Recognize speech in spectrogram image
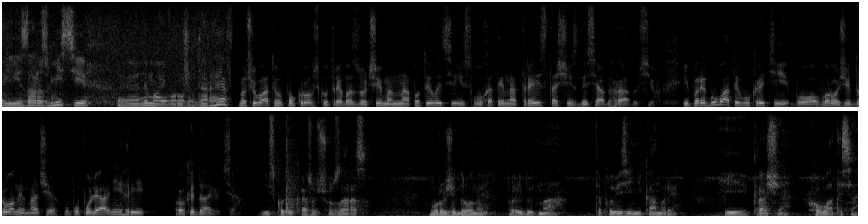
І зараз в місті е, немає ворожих ДРГ. Ночувати у Покровську треба з очима на потилиці і слухати на 360 градусів. І перебувати в укритті, бо ворожі дрони, наче у популярній грі, прокидаються. Військові кажуть, що зараз ворожі дрони перейдуть на тепловізійні камери і краще ховатися.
